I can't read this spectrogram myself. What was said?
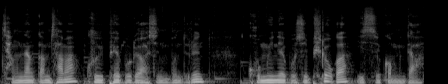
장난감 삼아 구입해보려 하시는 분들은 고민해 보실 필요가 있을 겁니다.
